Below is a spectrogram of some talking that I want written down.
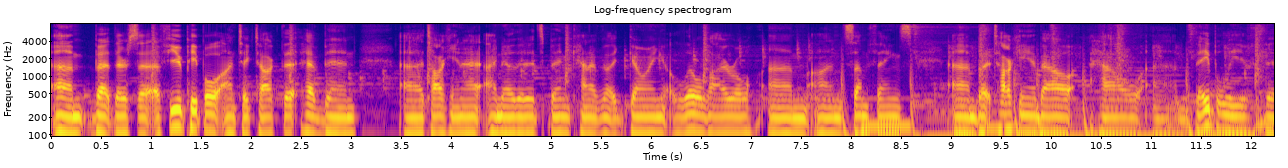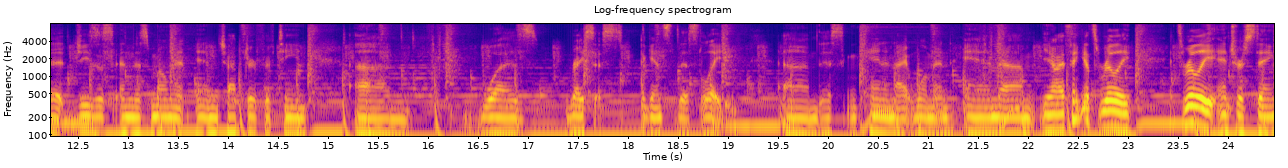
Um, but there's a, a, few people on TikTok that have been uh, talking. I, I, know that it's been kind of like going a little viral um, on some things, um, but talking about how um, they believe that Jesus in this moment in chapter 15 um, was racist against this lady. Um, this Canaanite woman, and um, you know, I think it's really, it's really interesting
